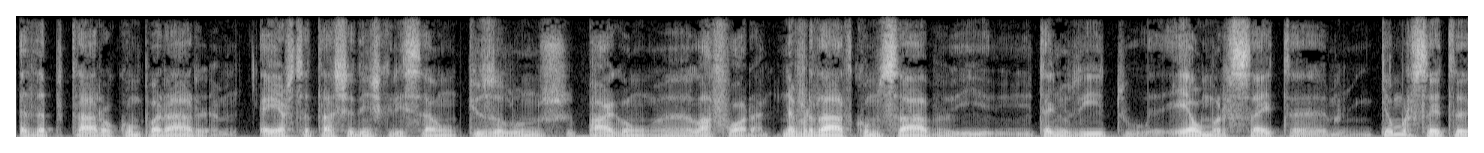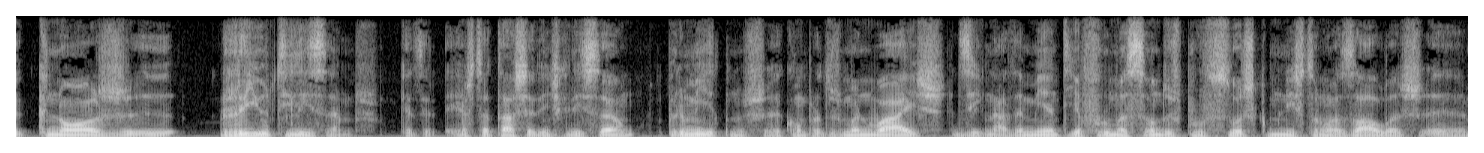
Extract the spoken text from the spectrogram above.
adaptar ou comparar a esta taxa de inscrição que os alunos pagam uh, lá fora. Na verdade, como sabe e, tenho dito, é uma receita que é uma receita que nós reutilizamos. Quer dizer, esta taxa de inscrição permite-nos a compra dos manuais, designadamente, e a formação dos professores que ministram as aulas eh,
